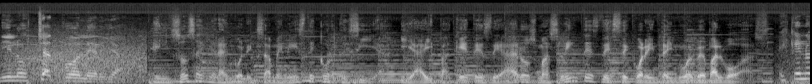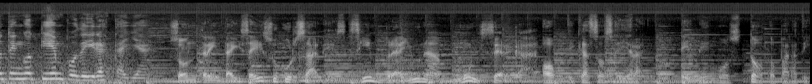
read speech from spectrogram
Ni los chats puedo leer ya. En Sosa y Arango el examen es de cortesía y hay paquetes de aros más lentes desde 49 balboas. Es que no tengo tiempo de ir hasta allá. Son 36 sucursales, siempre hay una muy cerca. Óptica Sosa y Arango, tenemos todo para ti.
